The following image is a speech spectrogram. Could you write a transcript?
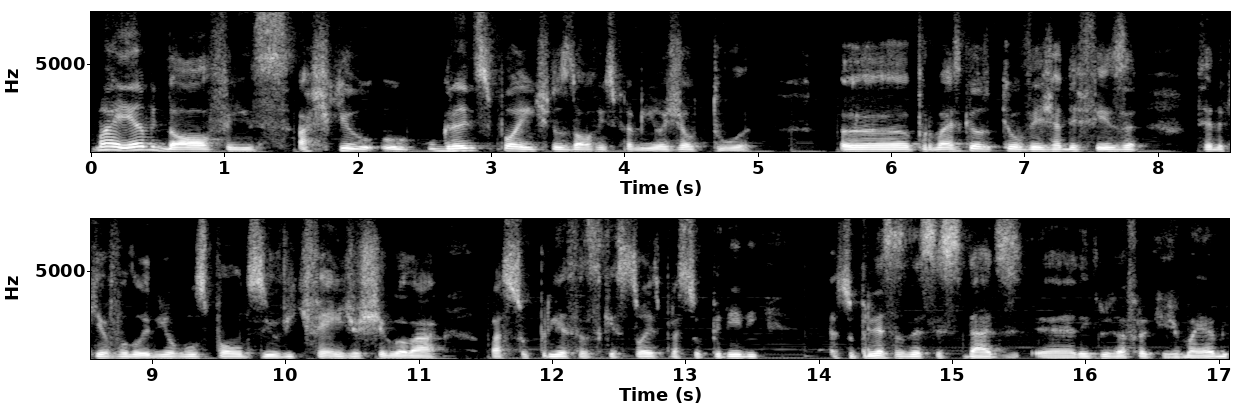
Miami Dolphins, acho que o, o, o grande expoente dos Dolphins para mim hoje é o Tua. Uh, por mais que eu, que eu veja a defesa tendo que evoluir em alguns pontos e o Vic Fangio chegou lá para suprir essas questões, para suprir, suprir essas necessidades é, dentro da franquia de Miami,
